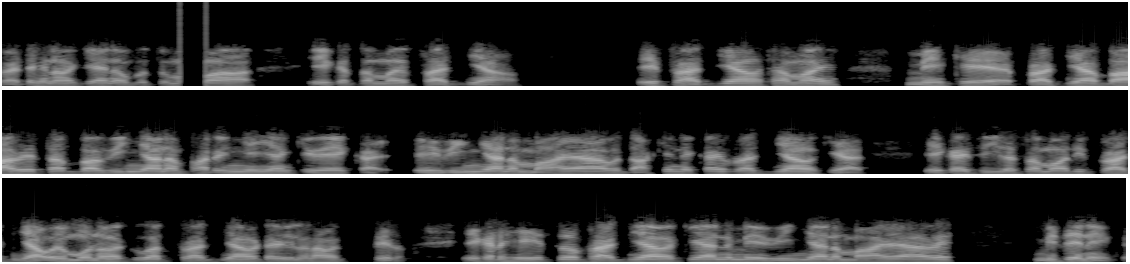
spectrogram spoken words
වැටහෙනවා කියන්නේ ඔබතුමා ඒක තමයි ප්‍රඥාව. ඒ ප්‍රඥාව තමයි මේකේ ප්‍රඥා භාවයතබ්බ විඥාන පරිඤ්ඤයයන් කිව්වේ ඒකයි. ඒ විඥාන මායාව දකින්න එකයි ප්‍රඥාව කියන්නේ. ඒකයි සීල සමාධි ප්‍රඥා. ඔය මොනවා කිව්වත් ප්‍රඥාවට ඇවිල්ලා නවතිනවා. ඒකට හේතුව ප්‍රඥාව කියන්නේ මේ විඥාන මායාවේ මිදෙන එක.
